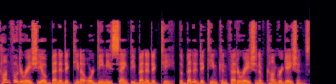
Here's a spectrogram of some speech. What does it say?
Confederatio Benedictina Ordinis Sancti Benedicti, the Benedictine Confederation of Congregations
